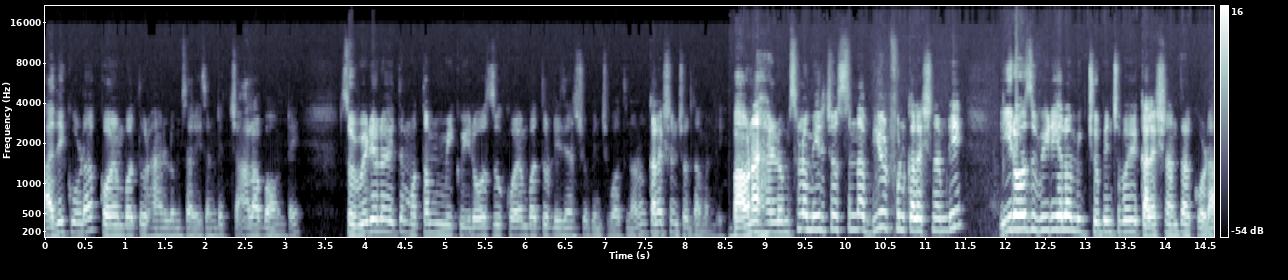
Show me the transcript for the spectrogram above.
అది కూడా కోయంబత్తూర్ హ్యాండ్లూమ్ శారీస్ అంటే చాలా బాగుంటాయి. సో వీడియోలో అయితే మొత్తం మీకు ఈరోజు కోయంబత్తూర్ డిజైన్స్ చూపించబోతున్నాను. కలెక్షన్ చూద్దామండి. భావన హ్యాండ్లూమ్స్లో మీరు చూస్తున్న బ్యూటిఫుల్ కలెక్షన్ అండి. ఈరోజు వీడియోలో మీకు చూపించబోయే కలెక్షన్ అంతా కూడా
